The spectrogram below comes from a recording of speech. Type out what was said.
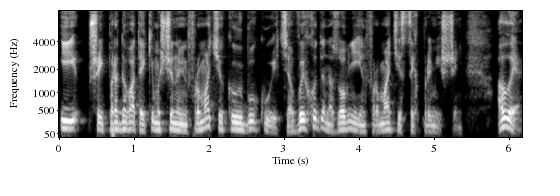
І ще й передавати якимось чином інформацію, коли блокуються виходи назовні інформації з цих приміщень. Але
